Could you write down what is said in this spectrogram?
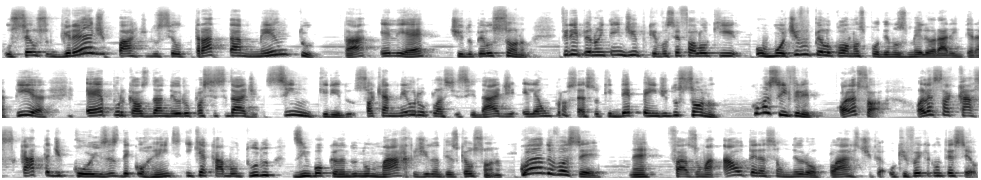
O seu, grande parte do seu tratamento, tá? Ele é tido pelo sono. Felipe, eu não entendi, porque você falou que o motivo pelo qual nós podemos melhorar em terapia é por causa da neuroplasticidade. Sim, querido, só que a neuroplasticidade ele é um processo que depende do sono. Como assim, Felipe? Olha só. Olha essa cascata de coisas decorrentes e que acabam tudo desembocando no mar gigantesco que é o sono. Quando você né, faz uma alteração neuroplástica, o que foi que aconteceu?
